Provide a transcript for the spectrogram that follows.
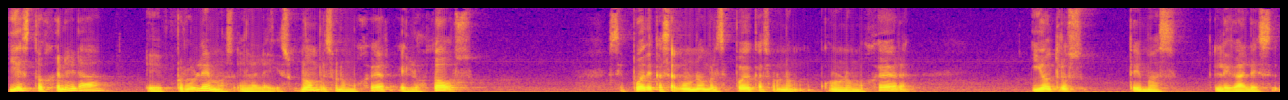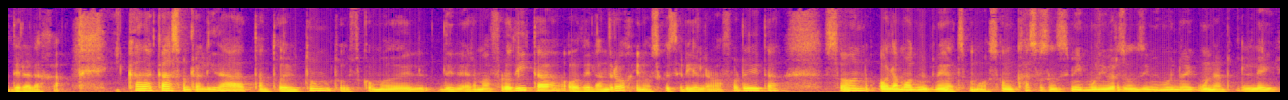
Y esto genera eh, problemas en la ley. Es un hombre, es una mujer, es los dos. Se puede casar con un hombre, se puede casar con una mujer y otros temas legales de la laja. Y cada caso en realidad, tanto del tuntus como del, hermafrodita o del andrógenos, que sería el hermafrodita, son son casos en sí mismo, universos en sí mismo y no hay una ley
